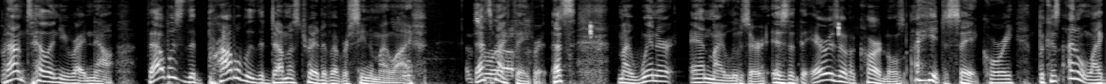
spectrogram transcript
But I'm telling you right now, that was the probably the dumbest trade I've ever seen in my life. That's That's, my rough. favorite. That's my winner and my loser is that the Arizona Cardinals. I hate to say it, Corey, because I don't like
